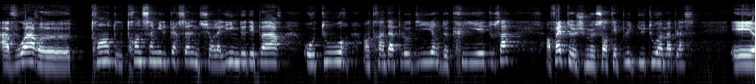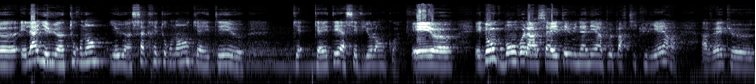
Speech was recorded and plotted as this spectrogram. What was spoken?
avoir euh, 30 ou 35 000 personnes sur la ligne de départ, autour, en train d'applaudir, de crier, tout ça, en fait, je me sentais plus du tout à ma place. Et, euh, là, il y a eu un tournant, il y a eu un sacré tournant qui a été, euh, été assez violent, quoi. Et, euh, et donc, bon, voilà, ça a été une année un peu particulière avec, euh,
